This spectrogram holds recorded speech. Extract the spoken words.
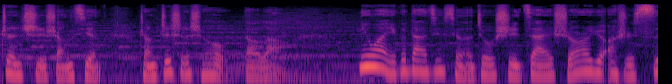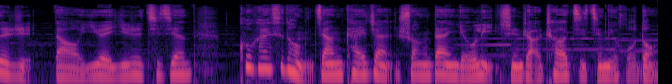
正式上线，长知识的时候到了。另外一个大惊喜呢，就是在十二月二十四日到一月一日期间。酷开系统将开展双弹有礼寻找超级锦鲤活动，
